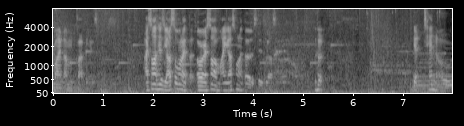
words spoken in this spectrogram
mind, I'm clapping his. I saw his Yasuo when I thought, or I saw my Yasuo when I thought it was his Yasuo. Get 10 0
